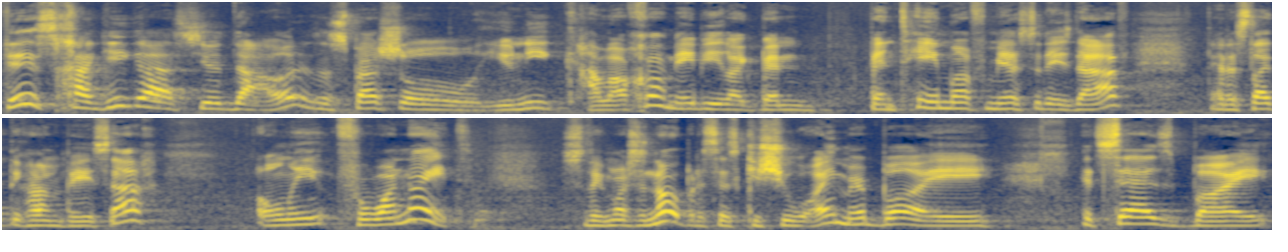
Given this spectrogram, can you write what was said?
This chagigas yodal is a special, unique halacha. Maybe like ben ben tema from yesterday's daf that is like the Korban Pesach, only for one night. So the Gemara says no, but it says kishu aimer by. It says by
